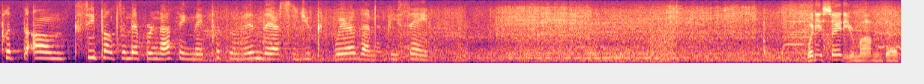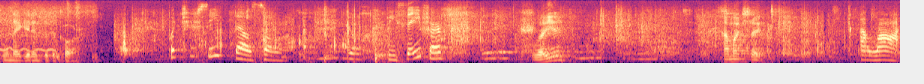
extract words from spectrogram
put the um, seatbelts in there for nothing. They put them in there so you could wear them and be safe. What do you say to your mom and dad when they get into the car? Put your seatbelts on. You'll be safer. Will you? How much safer? A lot.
